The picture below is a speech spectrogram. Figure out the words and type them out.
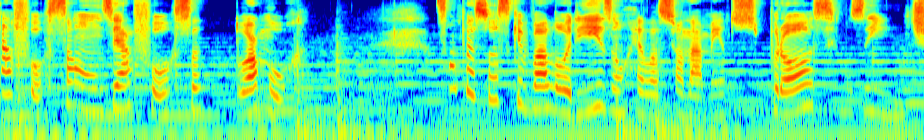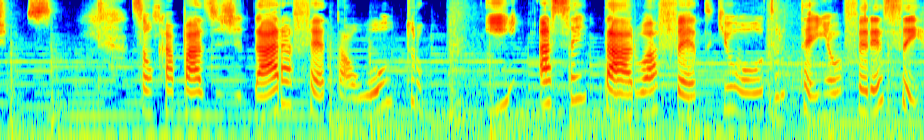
A força 11 é a força do amor. São pessoas que valorizam relacionamentos próximos e íntimos são capazes de dar afeto ao outro e aceitar o afeto que o outro tem a oferecer.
